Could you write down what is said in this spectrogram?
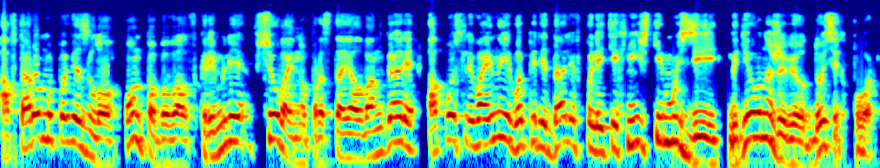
А второму повезло. Он побывал в Кремле, всю войну простоял в ангаре, а после войны его передали в Политехнический музей, где он и живет до сих пор.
